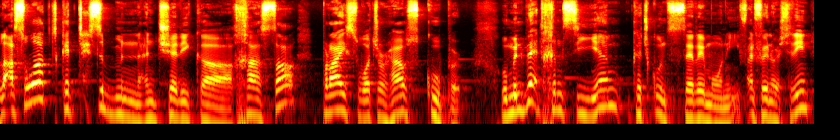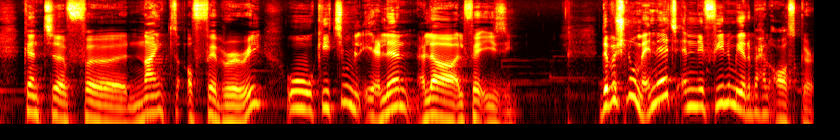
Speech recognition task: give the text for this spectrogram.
الأصوات كتحسب من عند شركة خاصة برايس ووتر هاوس كوبر ومن بعد خمس أيام كتكون ال ceremony. في 2020 كانت في 9 of فبراير وكيتم الإعلان على الفائزين. دابا شنو معنات أن فيلم يربح الأوسكار؟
